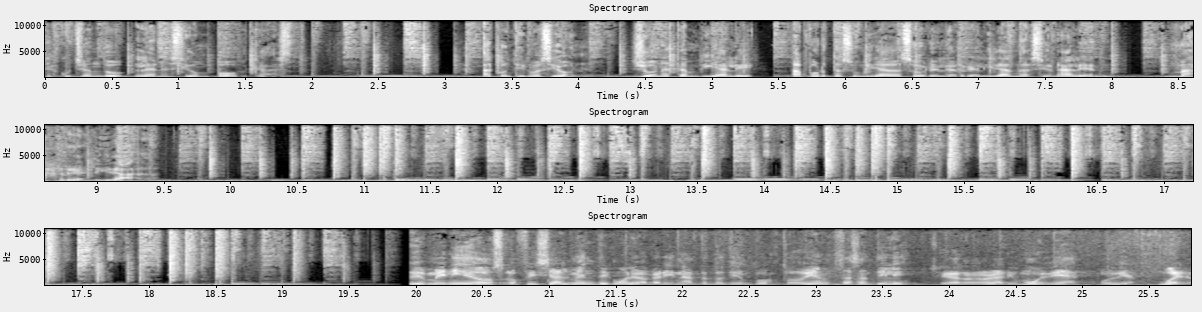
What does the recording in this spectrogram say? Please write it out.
escuchando La Nación Podcast. A continuación, Jonathan Viale aporta su mirada sobre la realidad nacional en Más Realidad. Bienvenidos oficialmente. ¿Cómo le va Karina tanto tiempo? ¿Todo bien? ¿Está Santilli? Llegaron al horario. Muy bien, muy bien. Bueno,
